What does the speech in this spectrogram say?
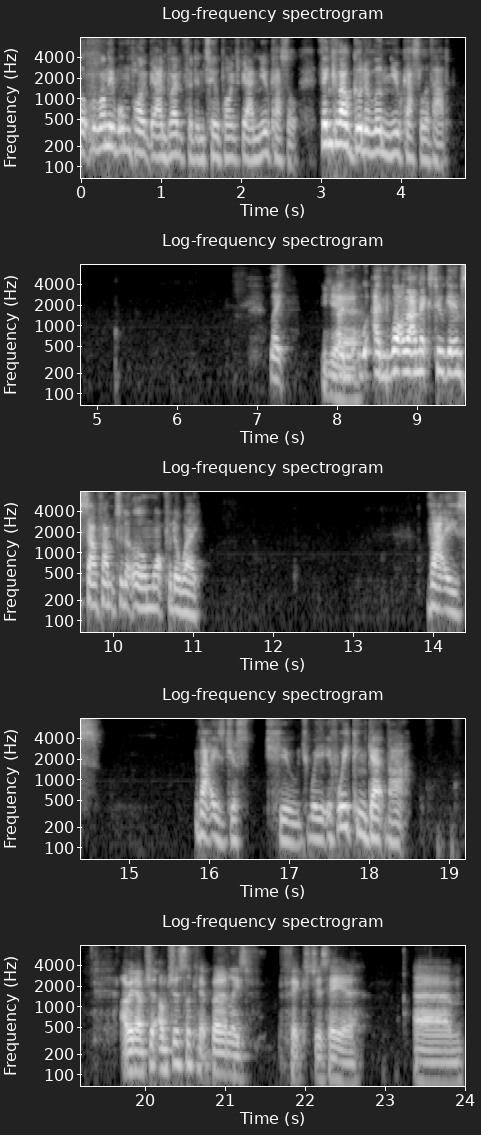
but we're only one point behind Brentford and two points behind Newcastle. Think of how good a run Newcastle have had. Like, Yeah. and and what are our next two games? Southampton at home, Watford away. That is that is just huge. We if we can get that, I mean, I'm, ju- I'm just looking at Burnley's fixtures here. Um,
